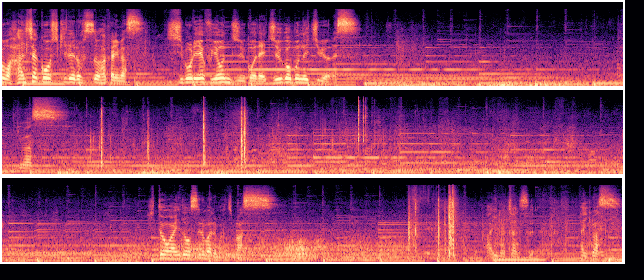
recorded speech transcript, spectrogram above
今日は反射光式で露出を測ります。絞り F45 で15分の1秒です。いきます。人が移動するまで待ちます。あ今チャンス。はい行きます。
